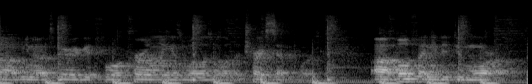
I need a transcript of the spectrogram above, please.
Um, you know, it's very good for curling as well as a lot of tricep work. Uh, both I need to do more of.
